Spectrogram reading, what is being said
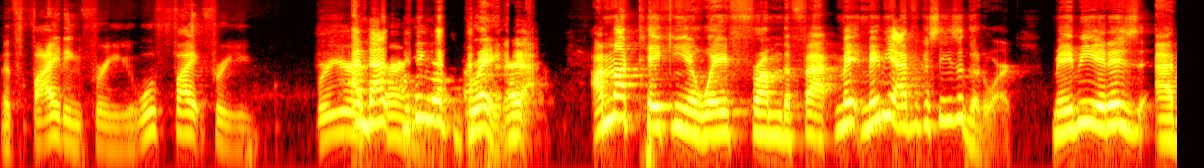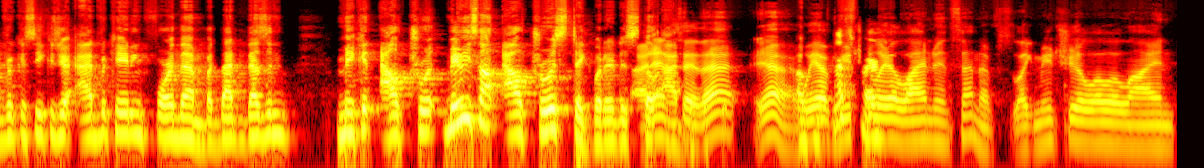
that's fighting for you. We'll fight for you. We're your and that I think that's great. I, I'm not taking away from the fact. May, maybe advocacy is a good word. Maybe it is advocacy because you're advocating for them, but that doesn't make it altru. Maybe it's not altruistic, but it is I still didn't say that. Yeah, Okay, we have that's fair. mutually aligned incentives, like mutually aligned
